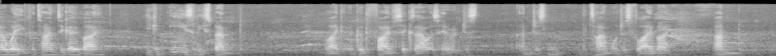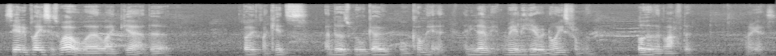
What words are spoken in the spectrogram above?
uh, waiting for time to go by. You can easily spend like a good five, six hours here and just, and just the time will just fly by. And it's the only place as well where like, yeah, the, both my kids and us will go, will come here and you don't really hear a noise from them other than laughter, I guess.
